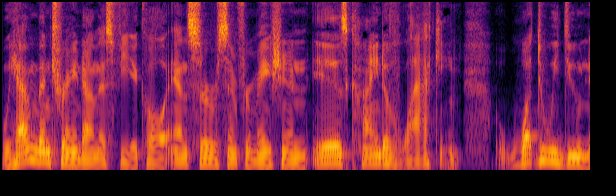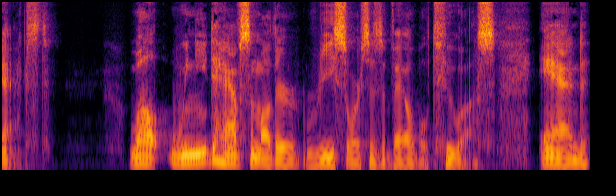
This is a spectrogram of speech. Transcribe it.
We haven't been trained on this vehicle and service information is kind of lacking. What do we do next? Well, we need to have some other resources available to us. And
